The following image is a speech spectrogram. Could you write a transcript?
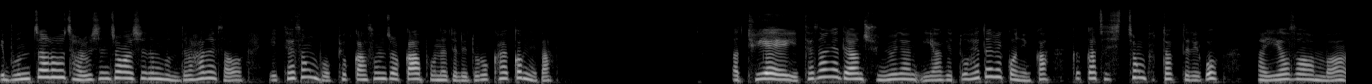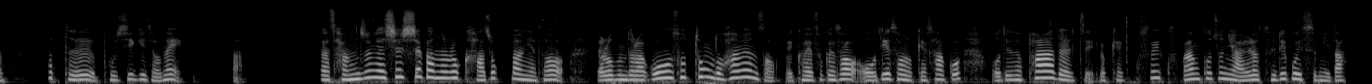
이 문자로 자료 신청하시는 분들 한해서 이 태성 목표가 손절가 보내드리도록 할 겁니다. 자, 뒤에 이 태성에 대한 중요한 이야기 또 해드릴 거니까 끝까지 시청 부탁드리고 자, 이어서 한번 차트 보시기 전에 장중에 실시간으로 가족방에서 여러분들하고 소통도 하면서 계속해서 어디서 이렇게 사고 어디서 팔아야 될지 이렇게 수익 구간 꾸준히 알려드리고 있습니다.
